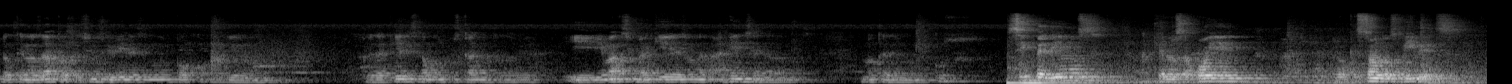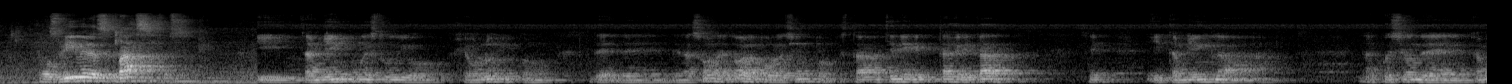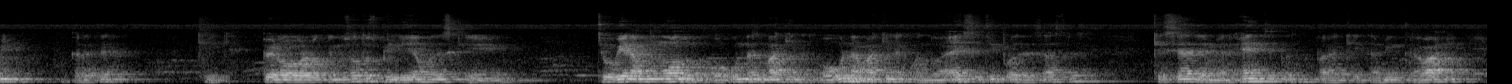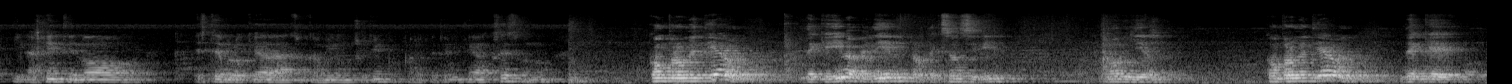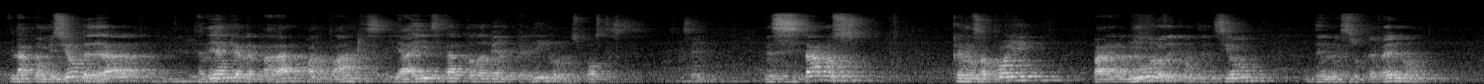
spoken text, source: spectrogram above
lo que nos da protección civil es muy poco. Pues aquí le estamos buscando todavía. Y máximo aquí es una agencia nada más, no tenemos recursos. Sí pedimos que nos apoyen lo que son los víveres, los víveres básicos. Y también un estudio geológico ¿no? de, de, de, la zona, de toda la población, porque está, tiene, está gritada. ¿sí? Y también la, la cuestión del camino, la carretera. Pero lo que nosotros pediríamos es que, que hubiera un módulo o unas máquinas o una máquina cuando hay ese tipo de desastres que sea de emergente pues, para que también trabaje y la gente no esté bloqueada en su camino mucho tiempo, para que también tenga acceso. ¿no? Comprometieron de que iba a venir protección civil, no vinieron. Comprometieron de que la Comisión Federal tenía que reparar cuanto antes y ahí está todavía en peligro los postes. Necesitamos que nos apoyen para el muro de contención de nuestro terreno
